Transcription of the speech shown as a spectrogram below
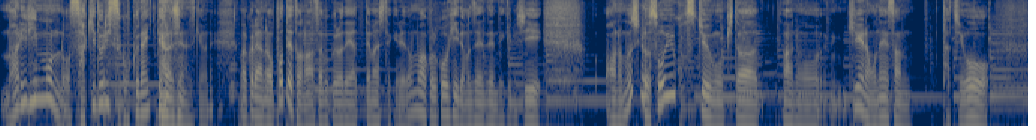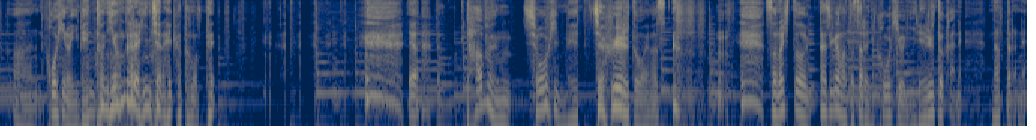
マリリン・モンロー先取りすごくないって話なんですけどね。まあこれあのポテトの麻袋でやってましたけれども、まあこれコーヒーでも全然できるし、あのむしろそういうコスチュームを着たあの綺麗なお姉さんたちを、うん、コーヒーのイベントに呼んだらいいんじゃないかと思っていや多分商品めっちゃ増えると思います。その人たちがまたさらにコーヒーを入れるとかねなったらね。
